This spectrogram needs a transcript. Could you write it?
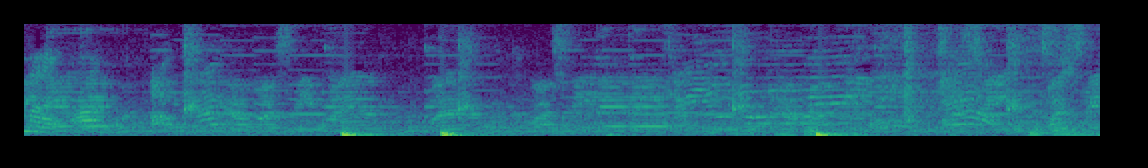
my arm. Okay.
